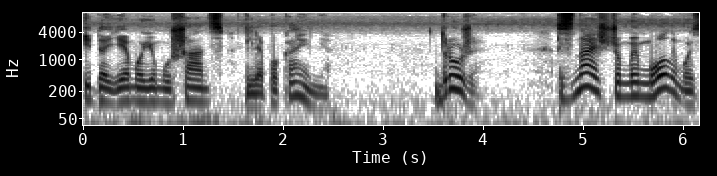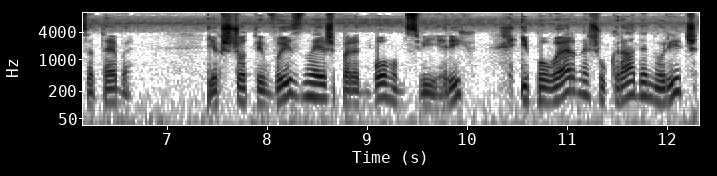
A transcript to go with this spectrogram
і даємо йому шанс для покаяння. Друже, знай, що ми молимось за тебе. Якщо ти визнаєш перед Богом свій гріх і повернеш украдену річ,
